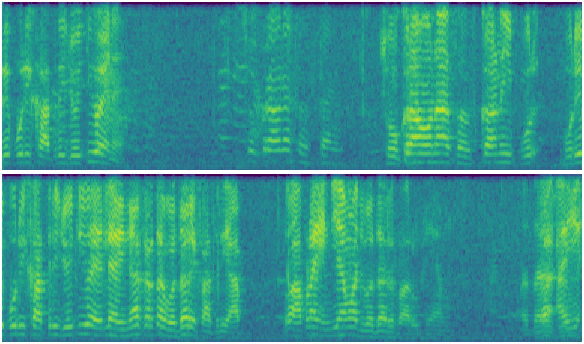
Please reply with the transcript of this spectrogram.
પૂરેપૂરી ખાતરી જોઈતી હોય ને? છોકરાઓના સંસ્કાર છોકરાઓના સંસ્કારની પૂરેપૂરી ખાતરી જોઈતી હોય એટલે એના કરતા વધારે ખાતરી આપ તો આપણા ઇન્ડિયામાં જ વધારે સારું છે એમ. અત્યારે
